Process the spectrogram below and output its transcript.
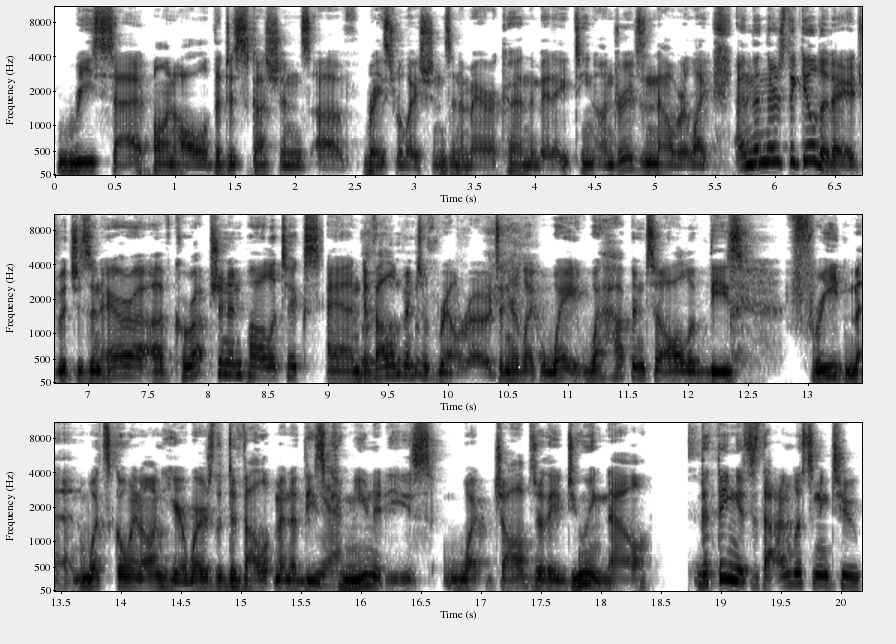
reset on all of the discussions of race relations in America in the mid 1800s. And now we're like, and then there's the Gilded Age, which is an era of corruption in politics and development of railroads. And you're like, wait, what happened to all of these freedmen? What's going on here? Where's the development of these yeah. communities? What jobs are they doing now? The thing is, is that I'm listening to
